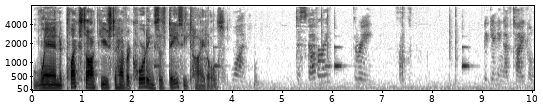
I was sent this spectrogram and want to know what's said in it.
when PlexTalk used to have recordings of Daisy titles. 1. Discovering 3. Beginning of title.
